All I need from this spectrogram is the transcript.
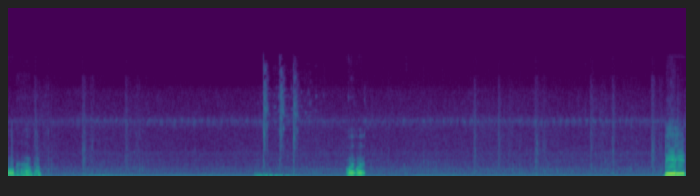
งนะครับโอ้ยเบส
